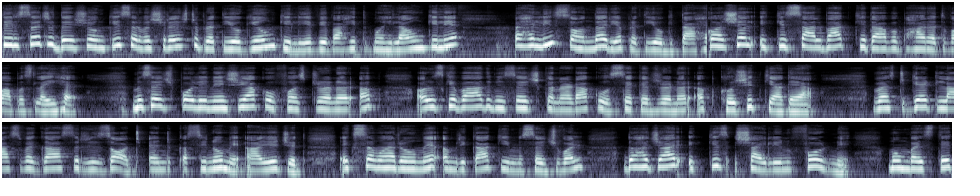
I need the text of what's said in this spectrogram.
तिरसठ देशों की सर्वश्रेष्ठ प्रतियोगियों के लिए विवाहित महिलाओं के लिए पहली सौंदर्य प्रतियोगिता है। कौशल 21 साल बाद खिताब भारत वापस लाई है। मिसेज पोलिनेशिया को फ़र्स्ट रनर अप और उसके बाद मिसेज कनाडा को सेकंड रनर अप घोषित किया गया। Westgate, Las Vegas resort and casino में आयोजित एक समारोह में अमेरिका की मिसेज वर्ल्ड 2021 शाइलिन फोर्ड ने मुंबई स्थित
